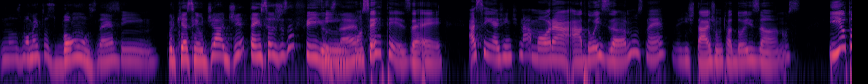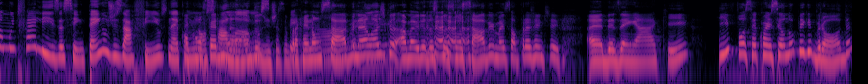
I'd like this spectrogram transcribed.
nos momentos bons, né? Sim. Porque assim, o dia a dia tem seus desafios, Sim, né? Com certeza, é. Assim, a gente namora há dois anos, né? A gente tá junto há dois anos. E eu tô muito feliz, assim, tem os desafios, né? Como é nós Fernando, falamos. Gente, assim, pra quem não sabe, né? é. Lógico que a maioria das pessoas sabe, mas só pra gente é, desenhar aqui. Que você conheceu no Big Brother.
